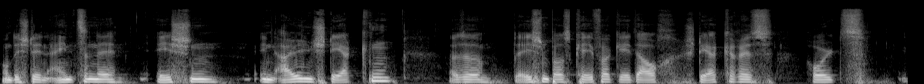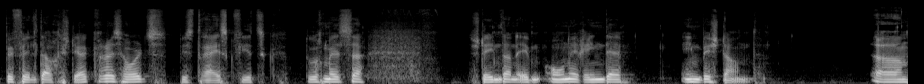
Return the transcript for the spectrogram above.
und es stehen einzelne Eschen in allen Stärken. Also der Eschenbauskäfer geht auch stärkeres Holz, befällt auch stärkeres Holz bis 30, 40 Durchmesser, stehen dann eben ohne Rinde im Bestand. Ähm,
